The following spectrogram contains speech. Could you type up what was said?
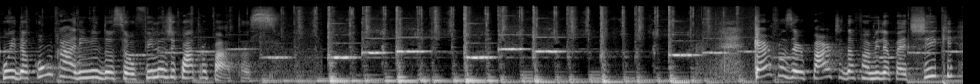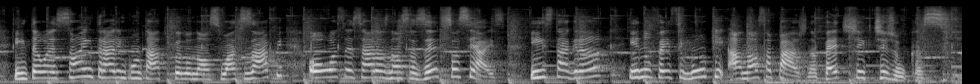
cuida com carinho do seu filho de quatro patas. Quer fazer parte da família Pet Chic? Então é só entrar em contato pelo nosso WhatsApp ou acessar as nossas redes sociais Instagram e no Facebook a nossa página Pet Chic Tijucas.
